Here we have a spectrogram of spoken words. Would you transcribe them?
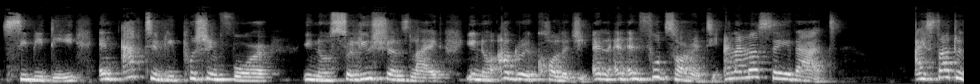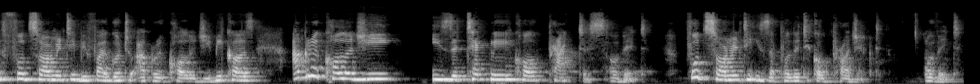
CBD, and actively pushing for you know, solutions like, you know, agroecology and, and, and food sovereignty. And I must say that I start with food sovereignty before I go to agroecology because agroecology is the technical practice of it. Food sovereignty is a political project of it.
